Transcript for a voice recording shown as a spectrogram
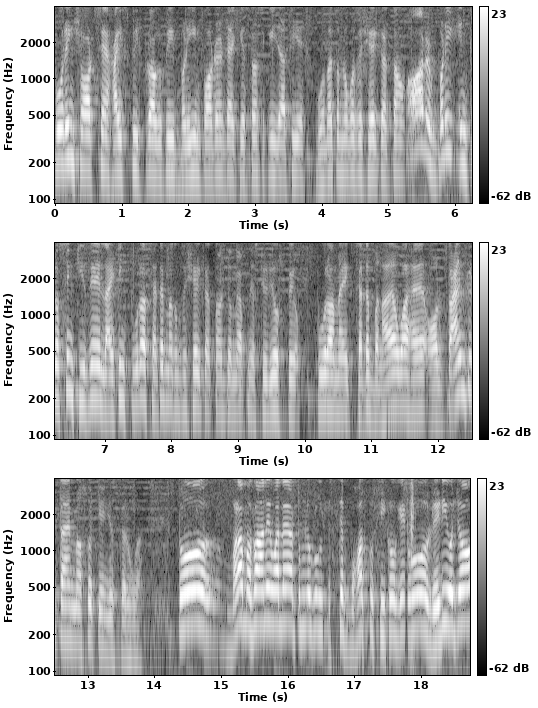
पोरिंग शॉट्स हैं हाई स्पीड फोटोग्राफी बड़ी इंपॉर्टेंट है, किस तरह से की जाती है, वो मैं तुम लोगों से शेयर करता हूँ। और बड़ी इंटरेस्टिंग चीज़ें लाइटिंग पूरा सेटअप मैं तुमसे शेयर करता हूँ, जो मैं अपने स्टूडियोज़ पे पूरा मैं एक सेटअप बनाया हुआ है, और टाइम टू टाइम मैं उसको चेंजेस करूँगा। तो बड़ा मज़ा आने वाला है और तुम लोग इससे बहुत कुछ सीखोगे। तो रेडी हो जाओ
